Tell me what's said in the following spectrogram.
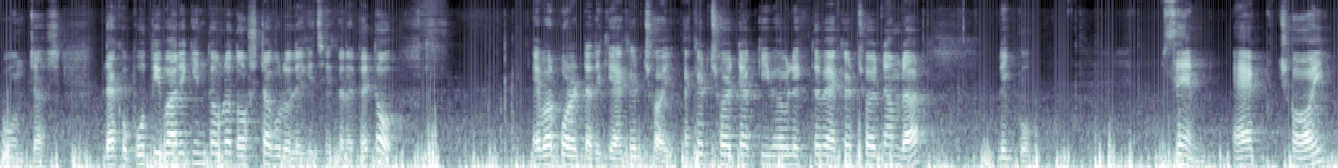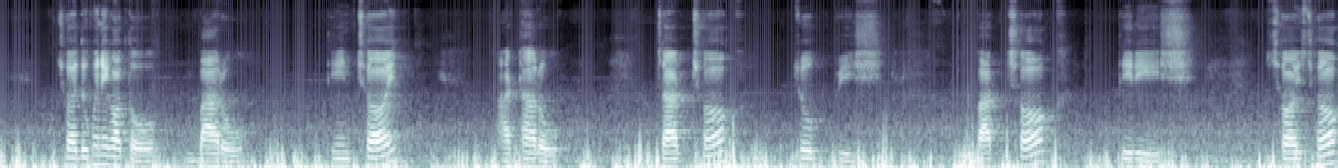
পঞ্চাশ। দেখো, প্রতিবারে কিন্তু আমরা দশটা করে লিখেছি এখানে, তাই তো? এবার পরেরটা দেখি, একের ছয়। একের ছয়টা কীভাবে লিখতে হবে? একের ছয়টা আমরা লিখব। সেম এক, ছয় ছয় দুগুণে কত? বারো। তিন, ছয়, আঠারো। চার, ছক, চব্বিশ। পাঁচ, ছক তিরিশ। ছয় ছক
